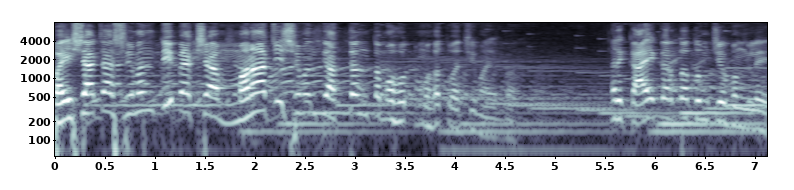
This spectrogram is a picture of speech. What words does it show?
पैशाच्या श्रीमंतीपेक्षा मनाची श्रीमंती अत्यंत महत् महत्वाची माहिती अरे काय करता तुमचे बंगले?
